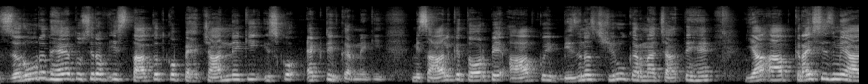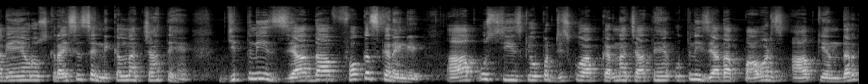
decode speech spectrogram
ज़रूरत है तो सिर्फ़ इस ताकत को पहचानने की, इसको एक्टिव करने की। मिसाल के तौर पे आप कोई बिज़नेस शुरू करना चाहते हैं या आप क्राइसिस में आ गए हैं और उस क्राइसिस से निकलना चाहते हैं, जितनी ज़्यादा फोकस करेंगे, आप उस चीज़ के ऊपर जिसको आप करना चाहते हैं, उतनी ज़्यादा पावर्स आपके अंदर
